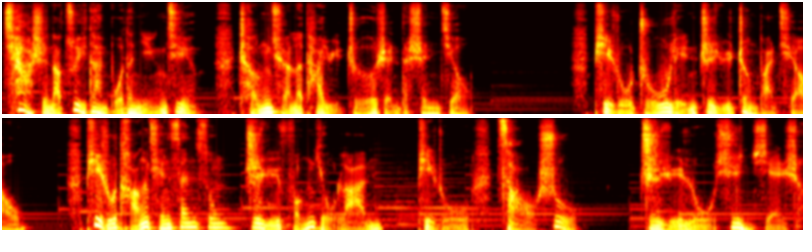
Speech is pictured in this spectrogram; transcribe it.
恰是那最淡薄的宁静，成全了他与哲人的深交。譬如竹林之于郑板桥，譬如堂前三松之于冯友兰，譬如枣树之于鲁迅先生。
